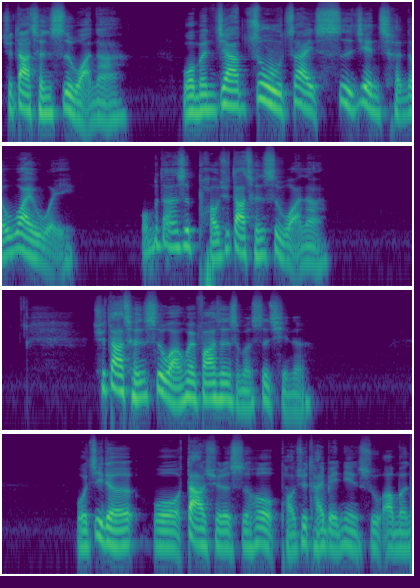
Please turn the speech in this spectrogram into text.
去大城市玩啊！我们家住在四件城的外围，我们当然是跑去大城市玩啊。去大城市玩会发生什么事情呢？我记得我大学的时候跑去台北念书，我们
